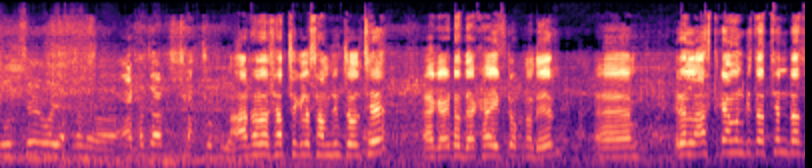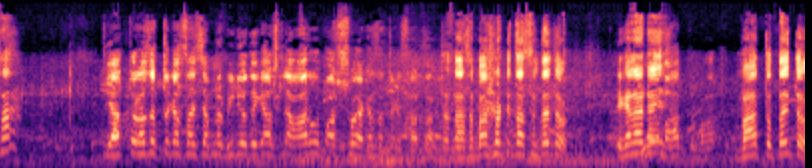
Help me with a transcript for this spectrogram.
চলছে ওই আপনার আট হাজার সাতশো কিলো। আট হাজার সাতশো কিলো সামথিং চলছে। গাড়িটা দেখায় একটু আপনাদের। এটা লাস্ট কেমন কি চাচ্ছেন দাসা তিয়াত্তর হাজার টাকা চাইছে। আপনার ভিডিও দেখে আসলে আরও পাঁচশো এক হাজার টাকা ছাড় দাসা বাষট্টি চাচ্ছেন তাই তো? এখানে একটা বাহাত্তর তাই তো?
